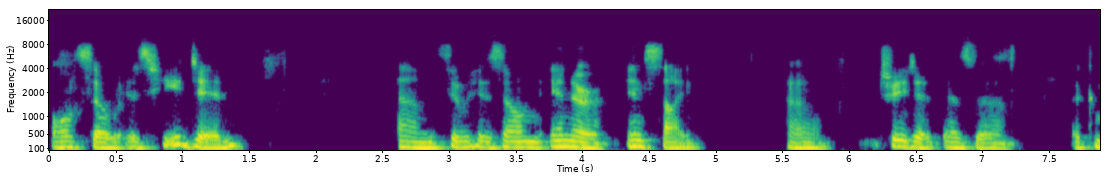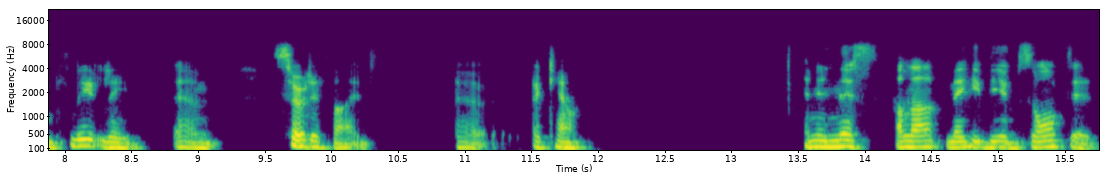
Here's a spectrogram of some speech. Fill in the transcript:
also, as he did, um, through his own inner insight, uh, treat it as a, a completely um, certified uh, account. And in this, Allah, may He be exalted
